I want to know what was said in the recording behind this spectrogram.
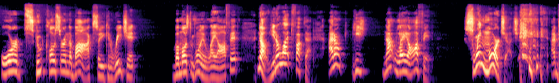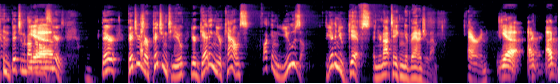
or scoot closer in the box so you can reach it, but most importantly, lay off it. No, you know what? Fuck that. I don't, he's not lay off it. Swing more, Judge. I've been bitching about that all series. Their pitchers are pitching to you. You're getting your counts. Fucking use them. They're giving you gifts, and you're not taking advantage of them. Aaron. yeah, I, I've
